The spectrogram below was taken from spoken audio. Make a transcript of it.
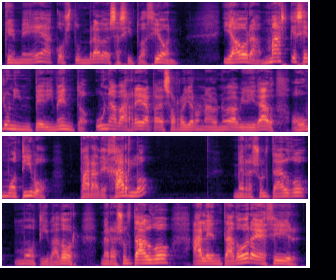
que me he acostumbrado a esa situación y ahora, más que ser un impedimento, una barrera para desarrollar una nueva habilidad o un motivo para dejarlo, me resulta algo motivador, me resulta algo alentador a decir,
